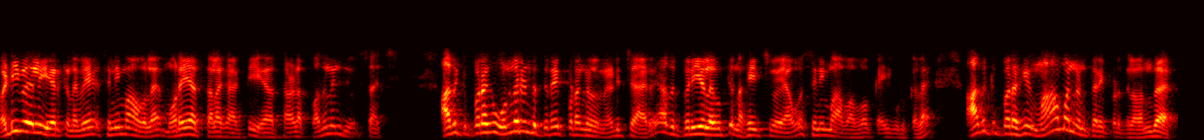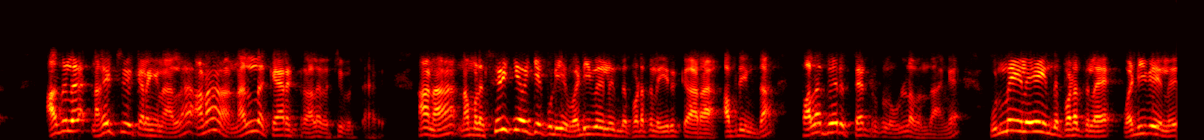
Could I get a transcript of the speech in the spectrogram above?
வடிவேலு ஏற்கனவே சினிமாவில் முறையா தலை காட்டி ஏறத்தாழ பதினஞ்சு வருஷம் ஆச்சு. அதுக்கு பிறகு ஒன்று ரெண்டு திரைப்படங்கள் நடித்தார் அது பெரிய அளவுக்கு நகைச்சுவையாவோ சினிமாவாவோ கை கொடுக்கல. அதுக்கு பிறகு மாமன்னன் திரைப்படத்தில் வந்தார். அதில் நகைச்சுவை கலைஞனால ஆனால் நல்ல கேரக்டரால் வெற்றி பெற்றார். ஆனால் நம்மளை சிரிக்க வைக்கக்கூடிய வடிவேலு இந்த படத்தில் இருக்காரா அப்படின்னு தான் பல பேர் தேட்டருக்குள்ளே உள்ளே வந்தாங்க. உண்மையிலேயே இந்த படத்தில் வடிவேலு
